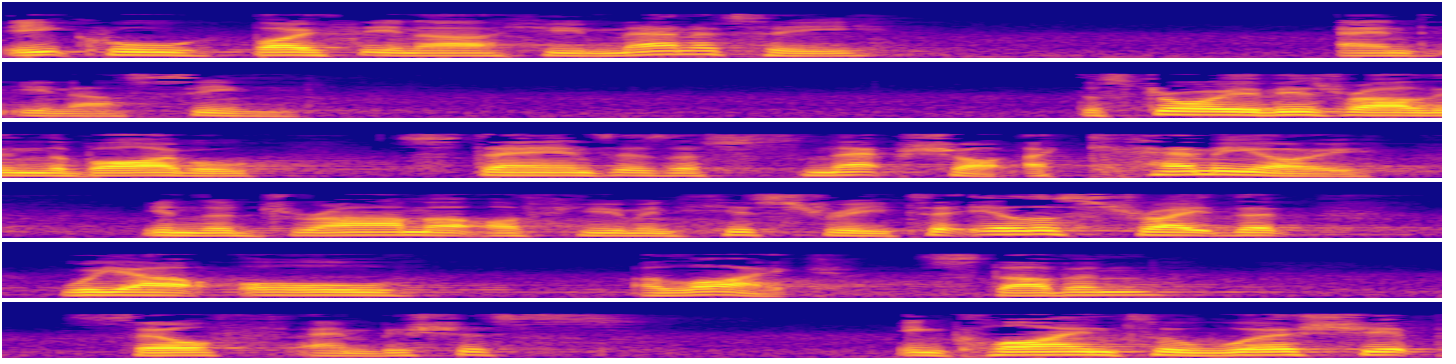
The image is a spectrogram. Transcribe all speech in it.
equal both in our humanity and in our sin. The story of Israel in the Bible stands as a snapshot, a cameo in the drama of human history to illustrate that we are all alike, stubborn, self-ambitious, inclined to worship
